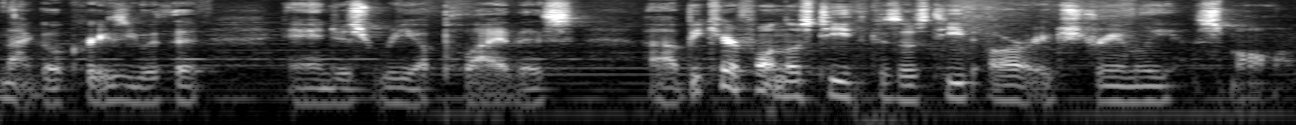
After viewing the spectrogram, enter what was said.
not go crazy with it and just reapply this. Uh, be careful on those teeth because those teeth are extremely small.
